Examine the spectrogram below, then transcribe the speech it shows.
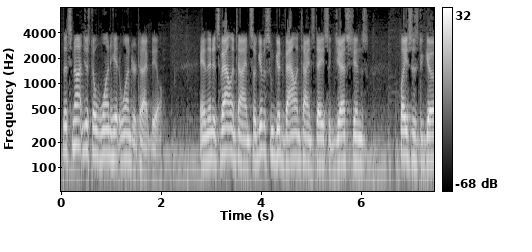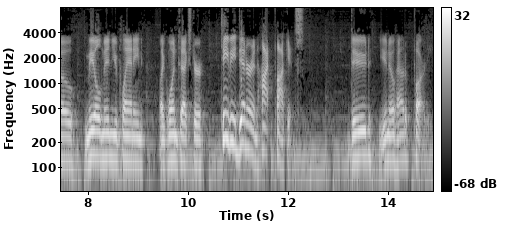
That's not just a one hit wonder type deal. And then it's Valentine's, so give us some good Valentine's Day suggestions, places to go, meal menu planning, like one texter, TV dinner and hot pockets. Dude, you know how to party.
